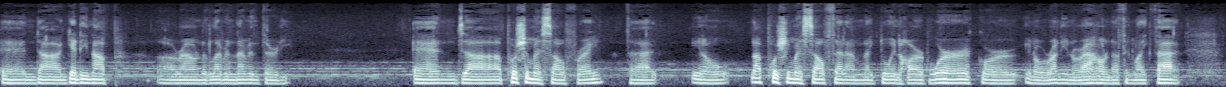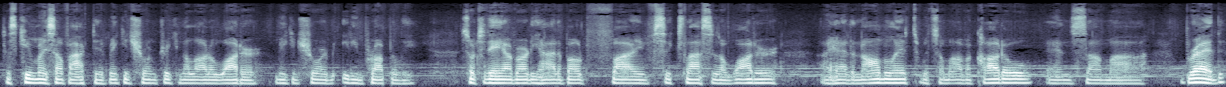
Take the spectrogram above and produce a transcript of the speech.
and uh, getting up around 11, 11.30 and uh, pushing myself, right? That, you know, not pushing myself that I'm like doing hard work or, you know, running around, nothing like that. Just keeping myself active, making sure I'm drinking a lot of water, making sure I'm eating properly. So today I've already had about five, six glasses of water. I had an omelet with some avocado and some uh, bread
